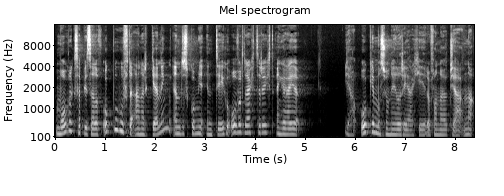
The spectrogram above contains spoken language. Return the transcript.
mogelijk heb je zelf ook behoefte aan erkenning en dus kom je in tegenoverdracht terecht en ga je ja, ook emotioneel reageren vanuit, ja, na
